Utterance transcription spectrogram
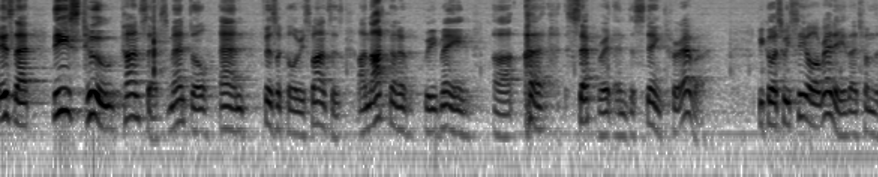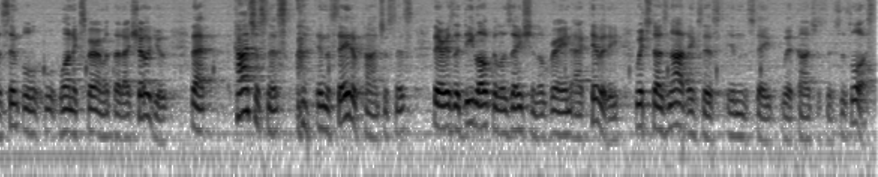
is that these two concepts, mental and physical responses, are not going to remain uh, separate and distinct forever. Because we see already that from the simple one experiment that I showed you, that consciousness, in the state of consciousness, there is a delocalization of brain activity which does not exist in the state where consciousness is lost.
